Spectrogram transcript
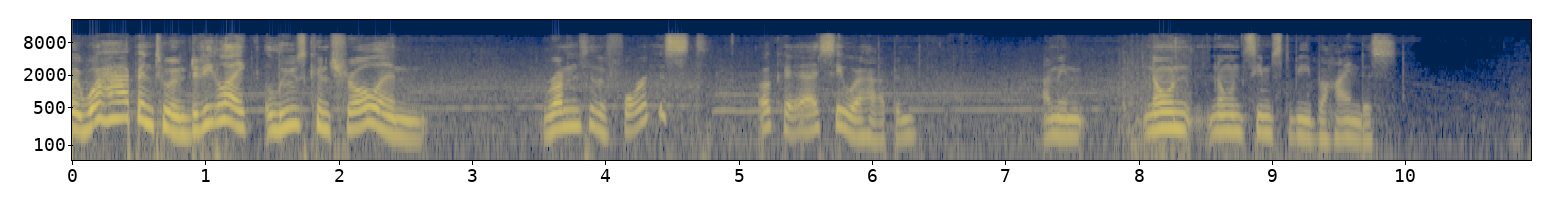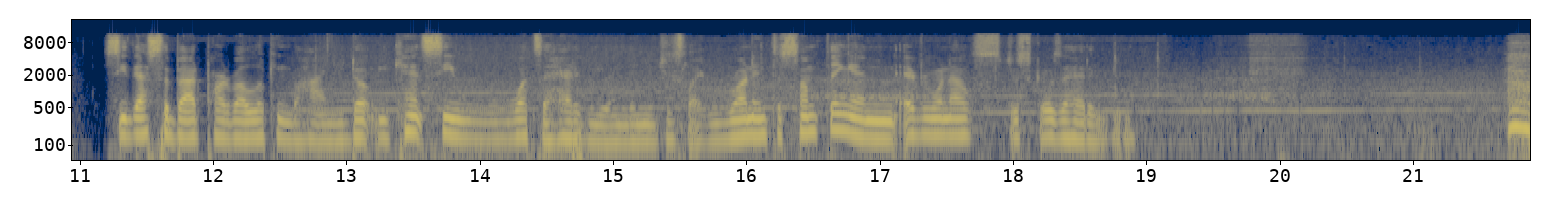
Wait, what happened to him? Did he like lose control and run into the forest? Okay, I see what happened. I mean, no one no one seems to be behind us. See, that's the bad part about looking behind. You don't you can't see what's ahead of you and then you just like run into something and everyone else just goes ahead of you.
